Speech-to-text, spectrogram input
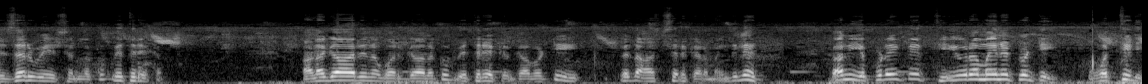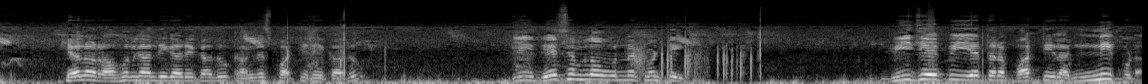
రిజర్వేషన్లకు వ్యతిరేకం. అణగారిన వర్గాలకు వ్యతిరేకం కాబట్టి పెద్ద ఆశ్చర్యకరమైంది లేదు. కానీ ఎప్పుడైతే తీవ్రమైనటువంటి ఒత్తిడి కేవలం రాహుల్ గాంధీ గారే కాదు కాంగ్రెస్ పార్టీనే కాదు ఈ దేశంలో ఉన్నటువంటి బీజేపీయేతర పార్టీలన్నీ కూడా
